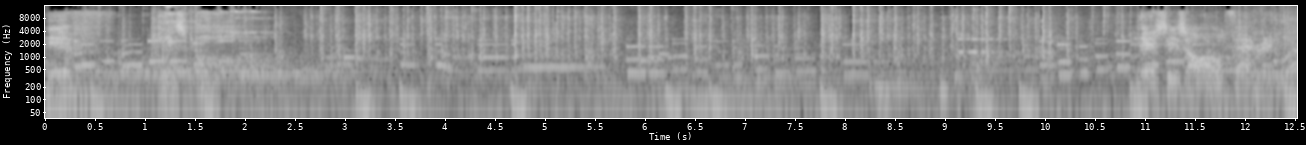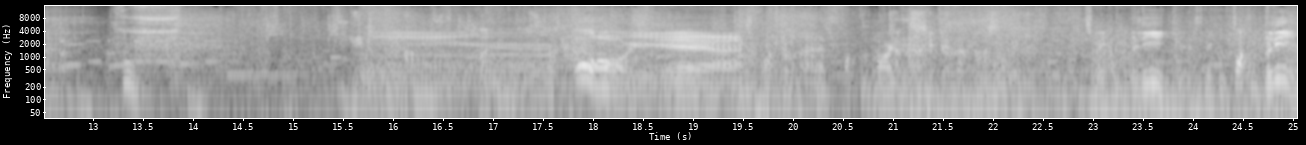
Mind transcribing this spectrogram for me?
If is all. This is all very well. Mm. Oh, yeah. That's fucking, man. That's fucking hard, man. Let's make him bleed, dude. Let's make him fucking bleed.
